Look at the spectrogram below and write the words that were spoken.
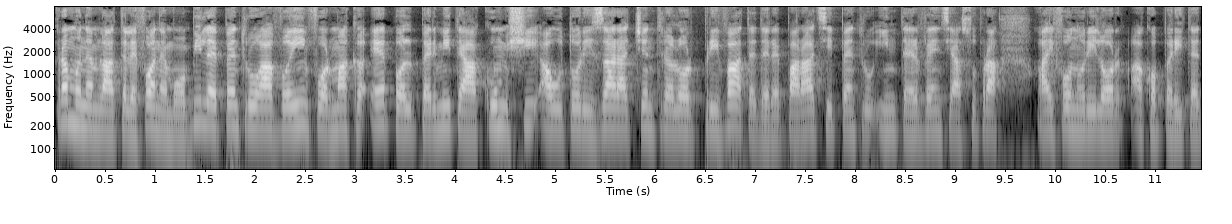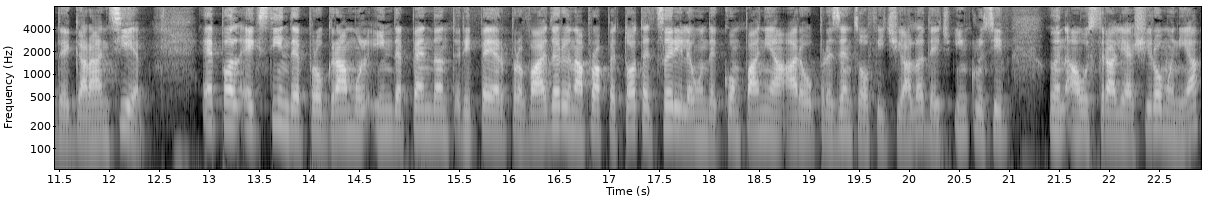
Rămânem la telefoane mobile pentru a vă informa că Apple permite acum și autorizarea centrelor private de reparații pentru intervenție asupra iPhone-urilor acoperite de garanție. Apple extinde programul Independent Repair Provider în aproape toate țările unde compania are o prezență oficială, deci inclusiv în Australia și România,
